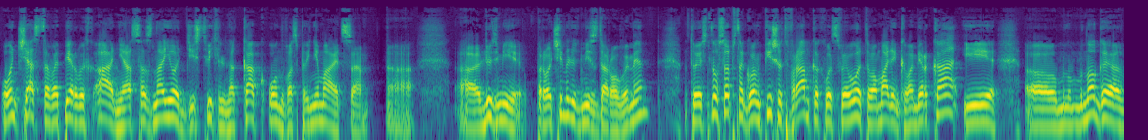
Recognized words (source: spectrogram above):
он часто, во-первых, а, не осознает действительно, как он воспринимается людьми, прочими людьми здоровыми. То есть, ну, собственно он пишет в рамках вот своего этого маленького мирка, и э, многое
